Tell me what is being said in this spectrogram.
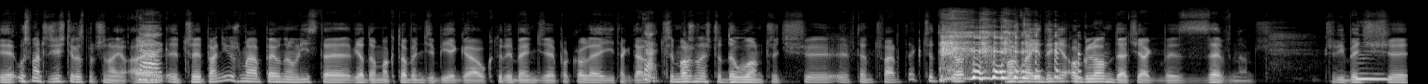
E, 8.30 rozpoczynają, ale Tak. e, czy pani już ma pełną listę, wiadomo kto będzie biegał, który będzie po kolei i tak dalej? Tak. Czy można jeszcze dołączyć e, w ten czwartek, czy tylko można jedynie oglądać jakby z zewnątrz? Czyli być e,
